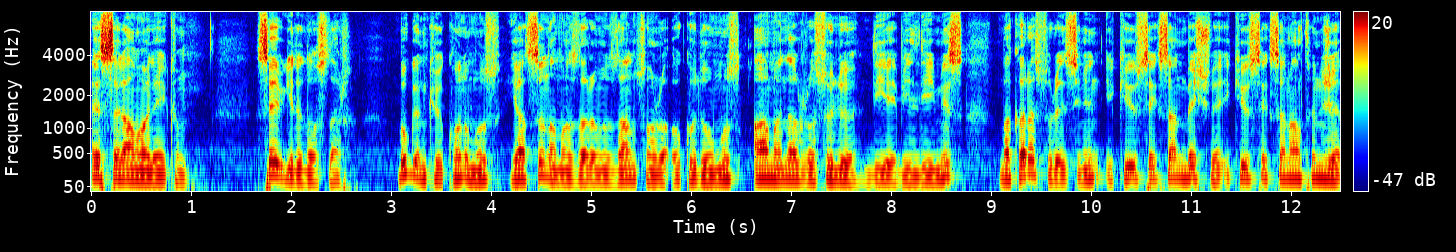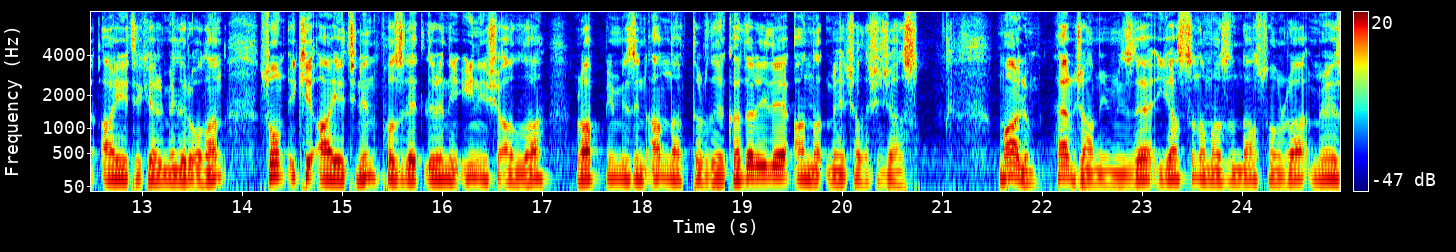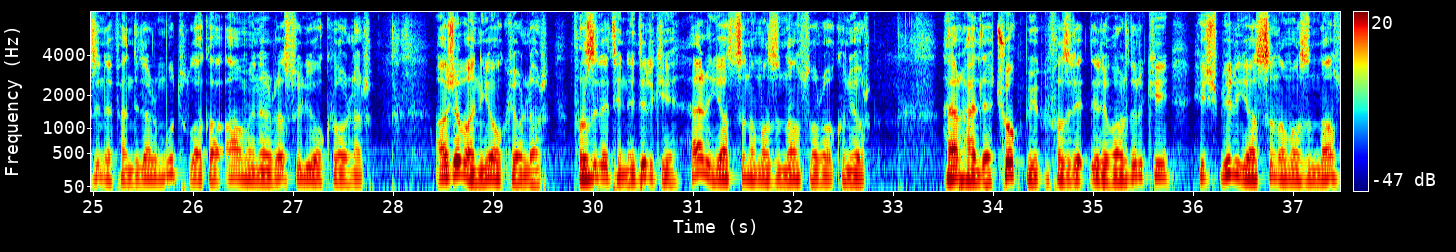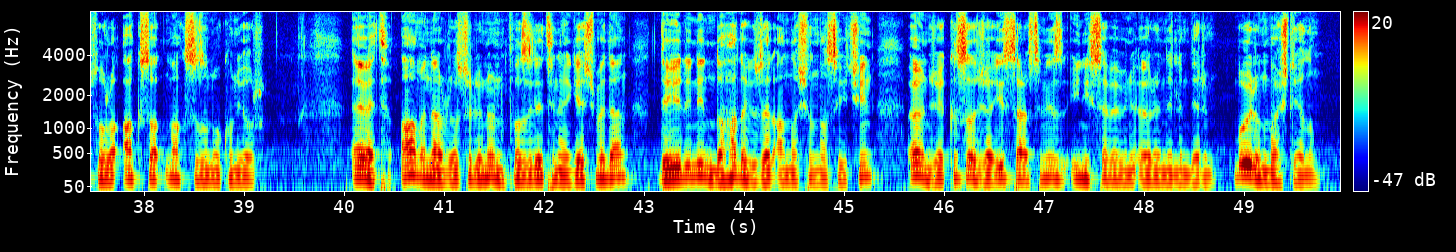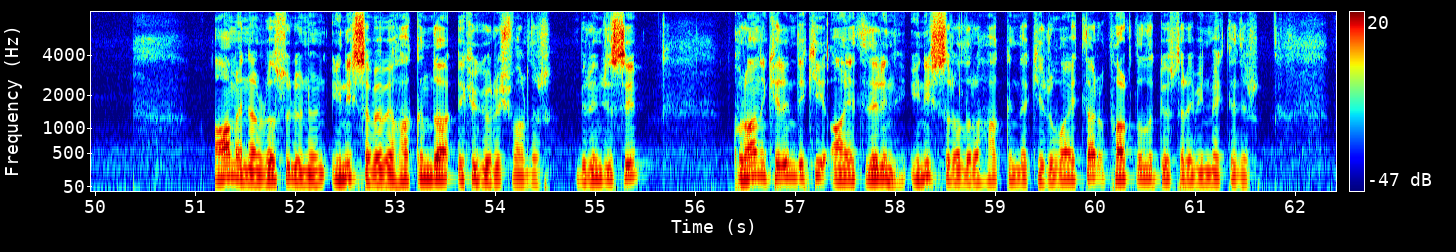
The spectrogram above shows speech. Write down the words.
Esselamu Aleyküm. Sevgili dostlar, bugünkü konumuz yatsı namazlarımızdan sonra okuduğumuz Amener Resulü diye bildiğimiz Bakara suresinin 285 ve 286. ayeti kerimeleri olan son iki ayetinin faziletlerini inşallah Rabbimizin anlattırdığı kadarıyla anlatmaya çalışacağız. Malum her camimizde yatsı namazından sonra müezzin efendiler mutlaka Amener Resulü okuyorlar. Acaba niye okuyorlar? Fazileti nedir ki her yatsı namazından sonra okunuyor? Herhalde çok büyük faziletleri vardır ki hiçbir yatsı namazından sonra aksatmaksızın okunuyor. Evet, Amener Resulü'nün faziletine geçmeden değerinin daha da güzel anlaşılması için önce kısaca isterseniz iniş sebebini öğrenelim derim. Buyurun başlayalım. Amener Resulü'nün iniş sebebi hakkında iki görüş vardır. Birincisi, Kur'an-ı Kerim'deki ayetlerin iniş sıraları hakkındaki rivayetler farklılık gösterebilmektedir.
